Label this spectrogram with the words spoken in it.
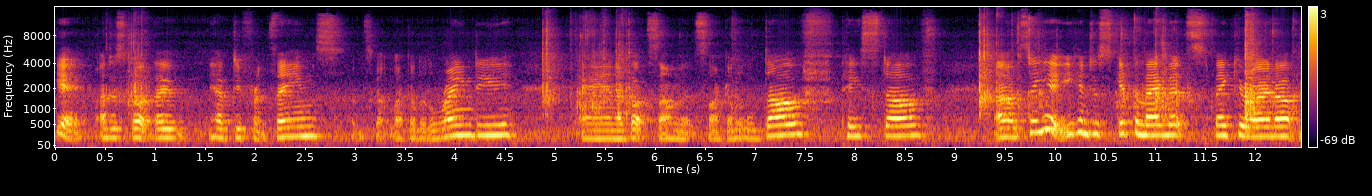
yeah I just got they have different themes. It's got like a little reindeer and I've got some that's like a little dove peace dove um, so yeah you can just get the magnets make your own up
